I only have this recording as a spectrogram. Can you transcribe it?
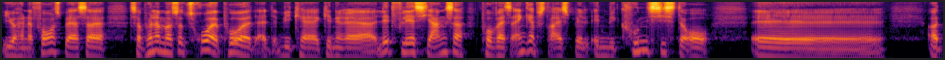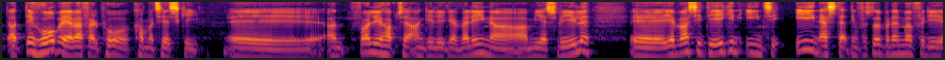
i Johanna Forsberg, så, så på en eller anden måde, så tror jeg på, at, at vi kan generere lidt flere chancer på vores angrebsstregspil, end vi kunne sidste år. Øh, og, og det håber jeg i hvert fald på kommer til at ske. Øh, og for lige at hoppe til Angelika Valen og Mia Svele, øh, jeg vil også sige, at det er ikke en en-til-en erstatning, forstået på den måde, fordi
